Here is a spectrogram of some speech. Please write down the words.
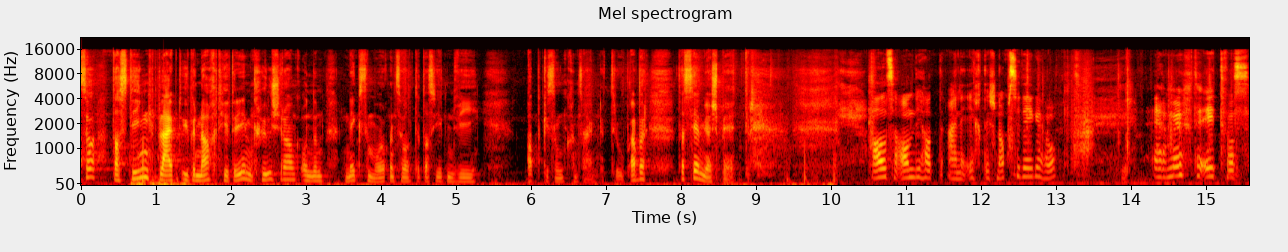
Also das Ding bleibt über Nacht hier drin im Kühlschrank und am nächsten Morgen sollte das irgendwie abgesunken sein, der Trub. Aber das sehen wir später. Also, Andi hat eine echte Schnapsidee gehabt. Er möchte etwas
